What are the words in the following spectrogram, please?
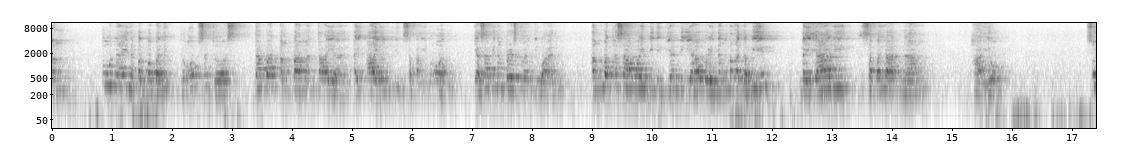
ang tunay na pagbabalik loob sa Diyos, dapat ang pamantayan ay ayon din sa Panginoon. Kaya sabi ng verse 21, ang mag-asawa ay binigyan ni Yahweh ng mga damit nayari sa balat ng hayop. So,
